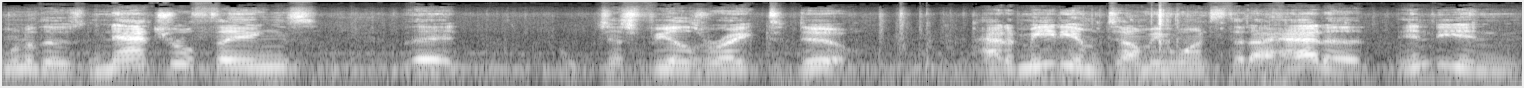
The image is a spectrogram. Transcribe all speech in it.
one of those natural things that just feels right to do. Had a medium tell me once that I had an Indian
